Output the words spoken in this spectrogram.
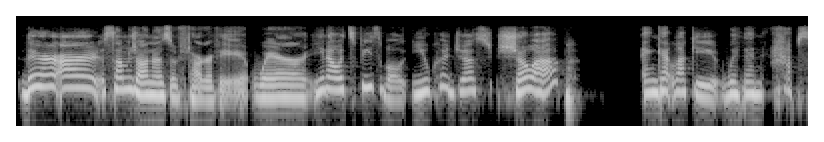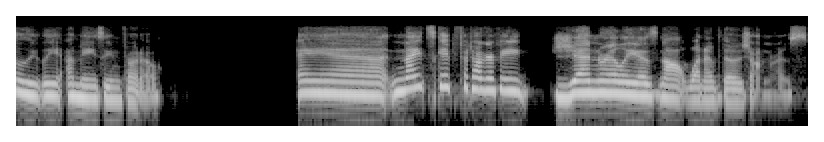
There are some genres of photography where, you know, it's feasible. You could just show up and get lucky with an absolutely amazing photo. And nightscape photography generally is not one of those genres.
